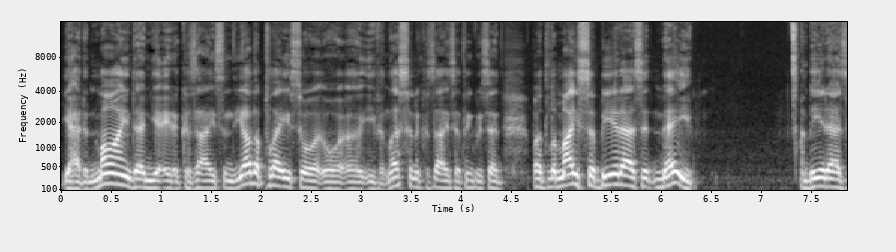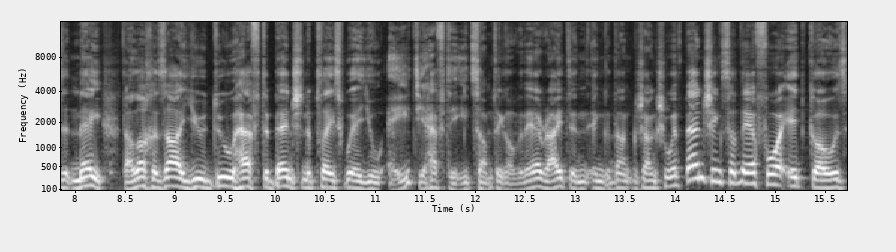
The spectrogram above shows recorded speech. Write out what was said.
you had in mind, and you ate a kazais in the other place, or, or uh, even less than a kazais, I think we said. But lemaisa, be it as it may, be it as it may, the halacha you do have to bench in a place where you ate. You have to eat something over there, right? In, in conjunction with benching. So therefore, it goes.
